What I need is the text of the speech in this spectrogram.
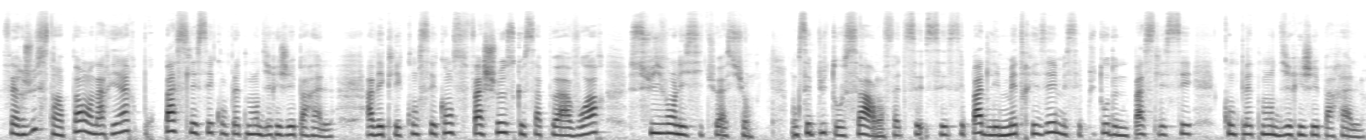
faire juste un pas en arrière pour pas se laisser complètement diriger par elles, avec les conséquences fâcheuses que ça peut avoir suivant les situations. Donc c'est plutôt ça, en fait. C'est pas de les maîtriser, mais c'est plutôt de ne pas se laisser complètement diriger par elles.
